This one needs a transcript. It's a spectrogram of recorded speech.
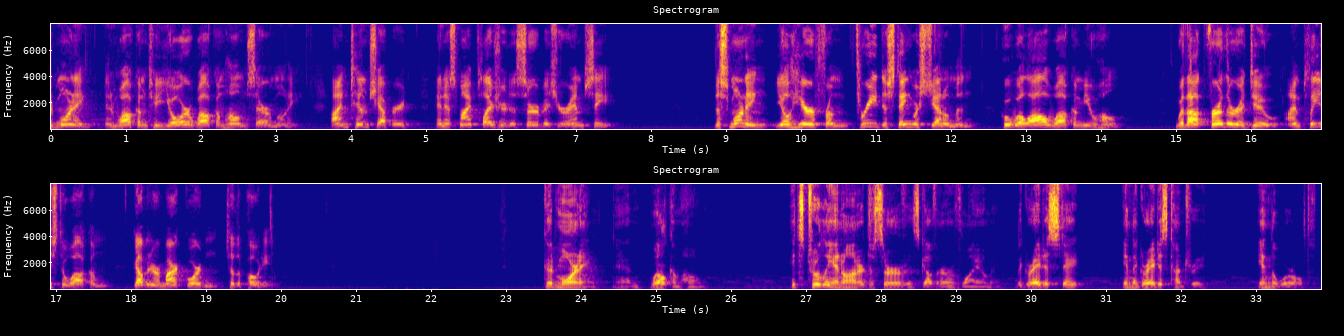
Good morning and welcome to your Welcome Home ceremony. I'm Tim Shepard and it's my pleasure to serve as your MC. This morning, you'll hear from three distinguished gentlemen who will all welcome you home. Without further ado, I'm pleased to welcome Governor Mark Gordon to the podium. Good morning and welcome home. It's truly an honor to serve as governor of Wyoming, the greatest state in the greatest country in the world.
